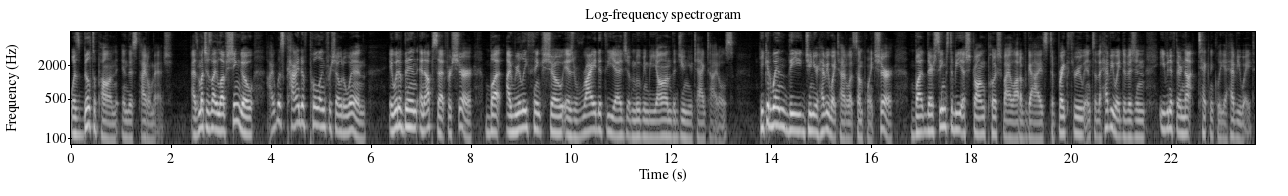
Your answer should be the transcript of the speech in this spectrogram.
was built upon in this title match. As much as I love Shingo, I was kind of pulling for Sho to win. It would have been an upset for sure, but I really think Sho is right at the edge of moving beyond the junior tag titles. He could win the junior heavyweight title at some point, sure, but there seems to be a strong push by a lot of guys to break through into the heavyweight division, even if they're not technically a heavyweight.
